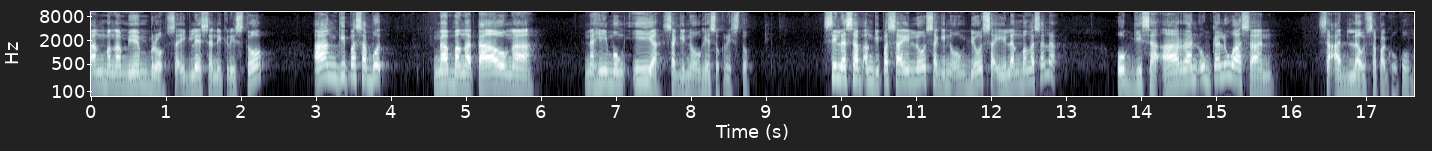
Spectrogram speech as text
ang mga miyembro sa iglesia ni Kristo ang gipasabot nga mga tao nga nahimong iya sa Ginoong Heso Kristo. Sila sab ang gipasaylo sa Ginoong Dios sa ilang mga sala o gisaaran og kaluwasan sa adlaw sa paghukom.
